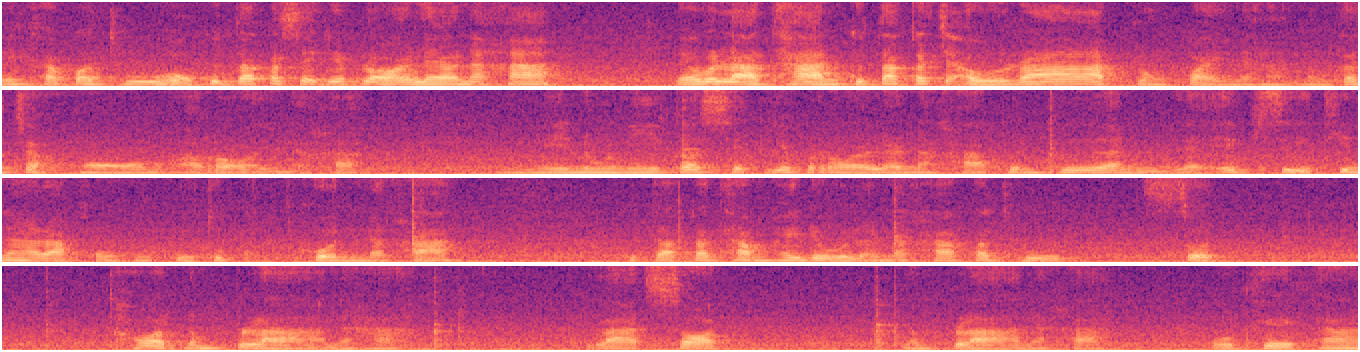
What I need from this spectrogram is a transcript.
นี่ค่ะปลาทูของคุณตั๊กก็เสร็จเรียบร้อยแล้วนะคะ แล้วเวลาทานคุณตั๊กก็จะเอาราดลงไปนะคะ มันก็จะหอมอร่อยนะคะ เมนูนี้ก็เสร็จเรียบร้อยแล้วนะคะ เพื่อนๆ และ FC ที่น่ารักของคุณครูทุกคนนะคะ คุณตั๊กก็ทำให้ดูแล้วนะคะปลาทูสดทอดน้ำปลานะคะ ราดซอสน้ำปลานะคะ โอเคค่ะ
